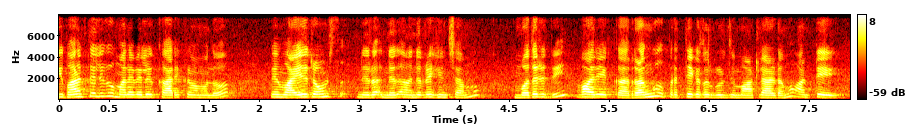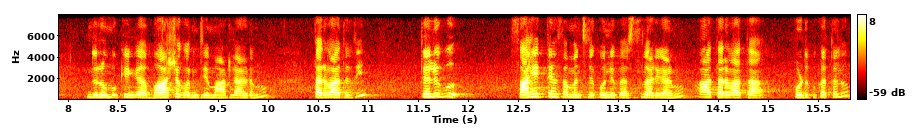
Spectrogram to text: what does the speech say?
ఈ మన తెలుగు మన వెలుగు కార్యక్రమంలో మేము ఐదు రౌండ్స్ నిర్వ నిర్వహించాము. మొదటిది వారి యొక్క రంగు ప్రత్యేకతల గురించి మాట్లాడము అంటే ఇందులో ముఖ్యంగా భాష గురించి మాట్లాడము తర్వాతది తెలుగు సాహిత్యం సంబంధించిన కొన్ని ప్రశ్నలు అడిగాము. ఆ తర్వాత పొడుపు కథలు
